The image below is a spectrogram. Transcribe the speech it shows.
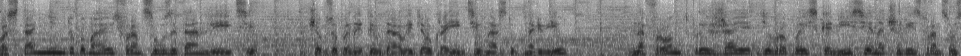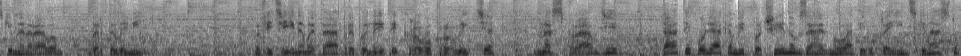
Останнім допомагають французи та англійці. Щоб зупинити вдалий для українців наступ на Львів, на фронт приїжджає європейська місія на чолі з французьким генералом Бертелемі. Офіційна мета припинити кровопролиття, насправді дати полякам відпочинок, загальмувати український наступ.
